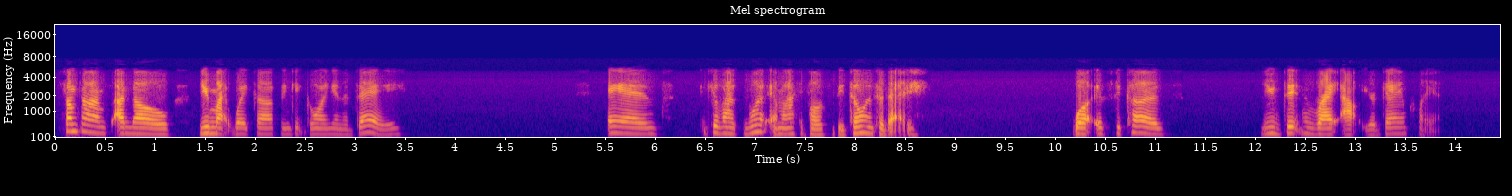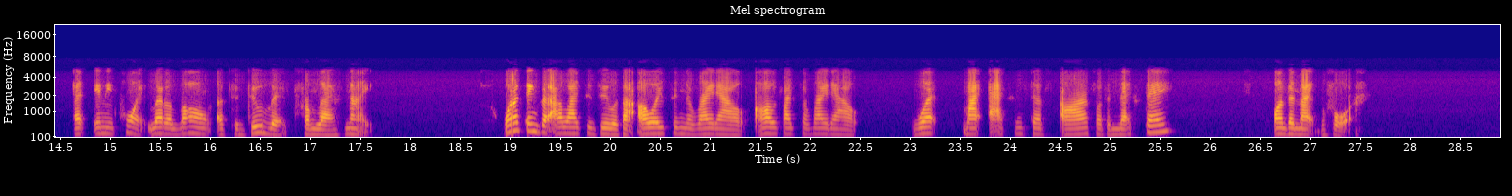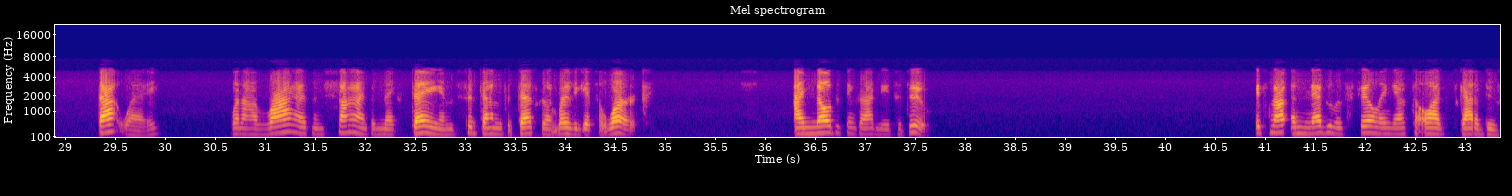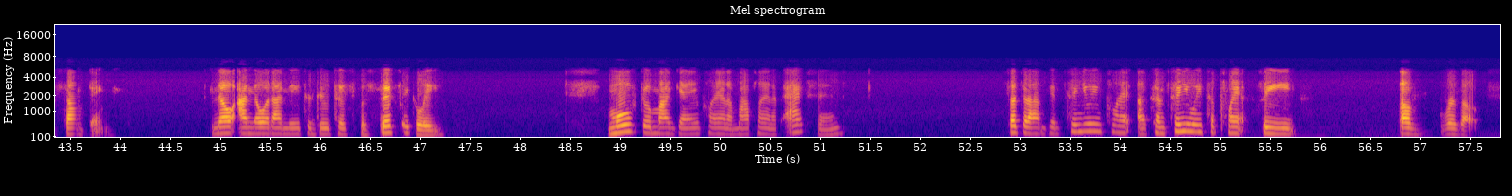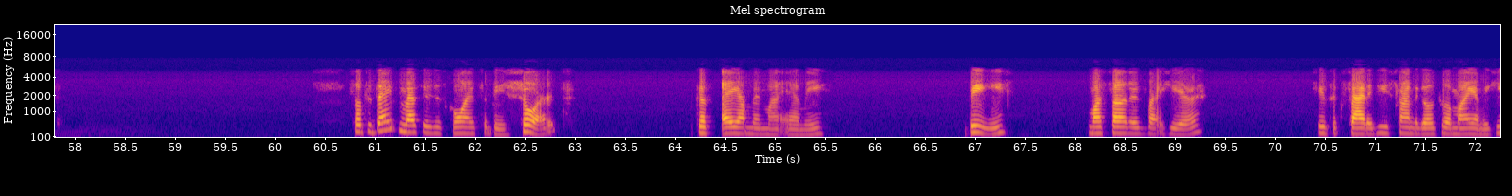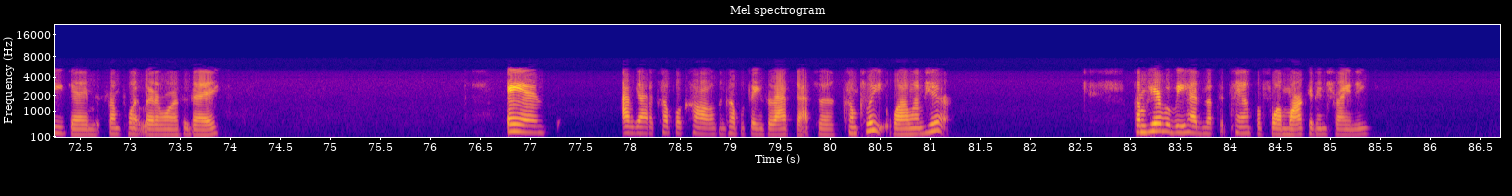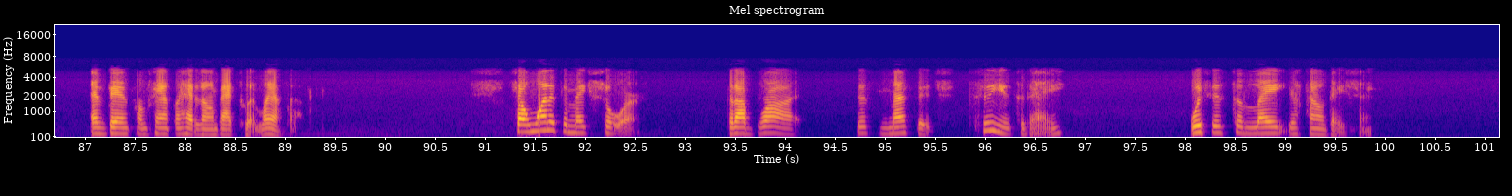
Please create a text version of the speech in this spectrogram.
Sometimes I know you might wake up and get going in the day and you're like, what am I supposed to be doing today? Well, it's because you didn't write out your game plan at any point, let alone a to do list from last night. One of the things that I like to do is I always seem to write out, always like to write out what my action steps are for the next day on the night before. That way, when I rise and shine the next day and sit down at the desk and I'm ready to get to work, I know the things that I need to do. It's not a nebulous feeling as to, oh, I just got to do something. No, I know what I need to do to specifically move through my game plan or my plan of action such that I'm continuing, plant, uh, continuing to plant seeds of results. So today's message is going to be short because A, I'm in Miami. B, my son is right here. He's excited. He's trying to go to a Miami Heat game at some point later on today. And I've got a couple of calls and a couple of things that I've got to complete while I'm here. From here, we'll be heading up to Tampa for marketing training. And then from Tampa, headed on back to Atlanta. So I wanted to make sure that I brought this message to you today, which is to lay your foundation.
